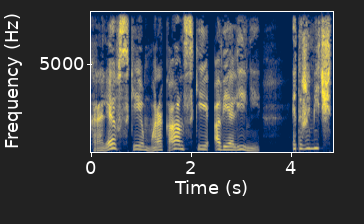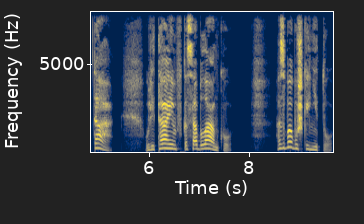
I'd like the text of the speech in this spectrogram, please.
королевские марокканские авиалинии. Это же мечта! Улетаем в Касабланку. А с бабушкой не то.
